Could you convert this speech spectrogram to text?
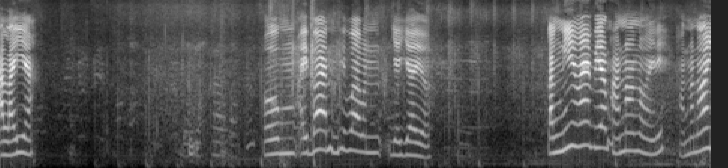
อะไรอะ เดี๋ยวจะเข้าไปเอิมไอ้บ้านที่ว่ามันใหญ่ๆเหรอหลังนี้ไหมพี่แอมหันมาหน่อยดิหันมาหน่อย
